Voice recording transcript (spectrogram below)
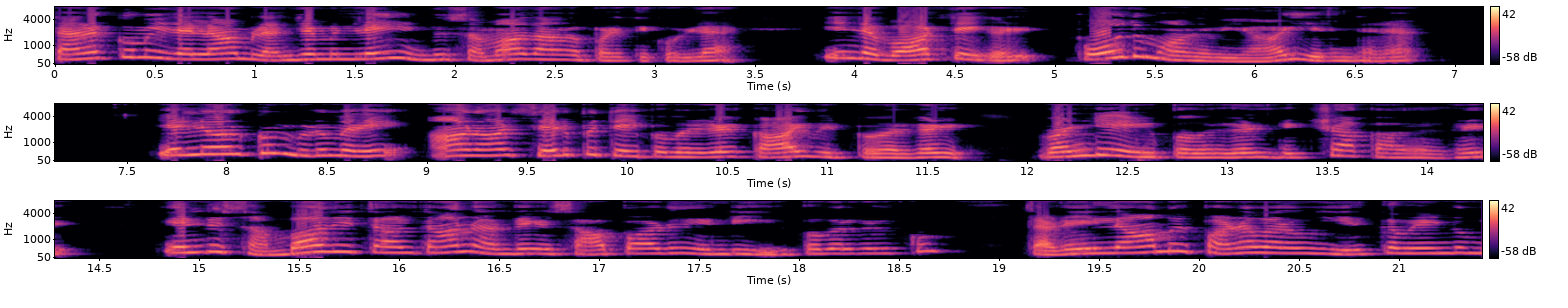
தனக்கும் இதெல்லாம் லஞ்சமில்லை என்று சமாதானப்படுத்திக் கொள்ள இந்த வார்த்தைகள் போதுமானவையாய் இருந்தன. எல்லோருக்கும் விடுமுறை. ஆனால் செருப்பு தேய்ப்பவர்கள் காய் விற்பவர்கள் வண்டி இழுப்பவர்கள் ரிக்ஷாக்காரர்கள் என்று சம்பாதித்தால் தான் அன்றைய சாப்பாடு என்று இருப்பவர்களுக்கும் தடையில்லாமல் பணவரவு இருக்க வேண்டும்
